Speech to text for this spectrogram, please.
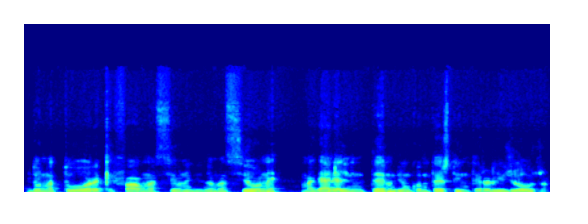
donatore che fa un'azione di donazione, magari all'interno di un contesto interreligioso,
